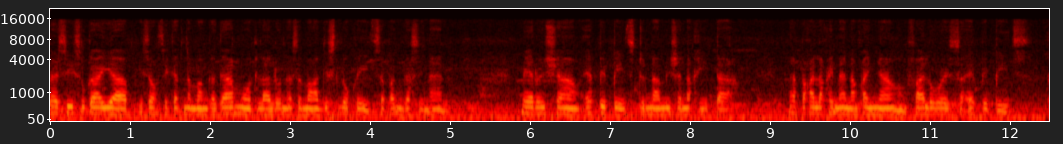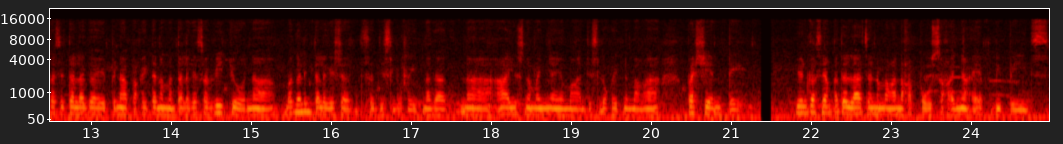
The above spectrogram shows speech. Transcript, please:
Narciso Gayap, isang sikat na manggagamot, lalo na sa mga dislocate sa Pangasinan. Meron siyang FB page, doon namin siya nakita. Napakalaki na ng kanyang followers sa FB page kasi talaga eh, pinapakita naman talaga sa video na magaling talaga siya sa dislocate. Na, na ayos naman niya yung mga dislocate na mga pasyente. Yun kasi ang kadalasan ng mga nakapost sa kanyang FB page.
